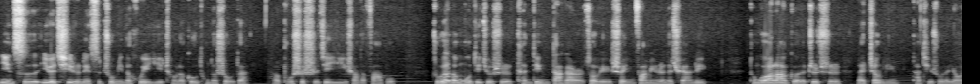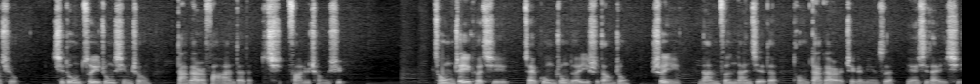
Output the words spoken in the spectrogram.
因此，一月七日那次著名的会议成了沟通的手段，而不是实际意义上的发布。主要的目的就是肯定达盖尔作为摄影发明人的权利，通过阿拉格的支持来证明他提出的要求，启动最终形成达盖尔法案的的法律程序。从这一刻起，在公众的意识当中，摄影难分难解地同达盖尔这个名字联系在一起。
